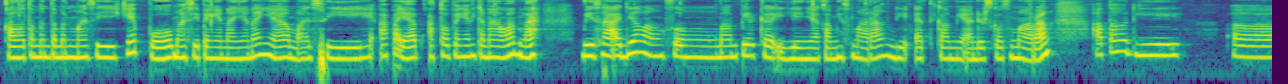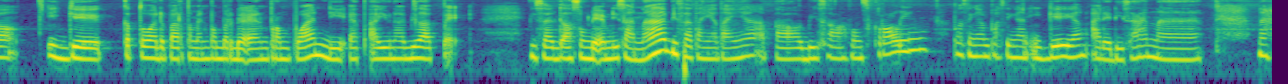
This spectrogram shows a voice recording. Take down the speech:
Kalau teman-teman masih kepo, masih pengen nanya-nanya, masih apa ya, atau pengen kenalan lah, bisa aja langsung mampir ke IG-nya kami Semarang di @kami underscore Semarang atau di uh, eh, IG Ketua Departemen Pemberdayaan Perempuan di @ayunabilape bisa langsung DM di sana, bisa tanya-tanya atau bisa langsung scrolling postingan-postingan IG yang ada di sana. Nah,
